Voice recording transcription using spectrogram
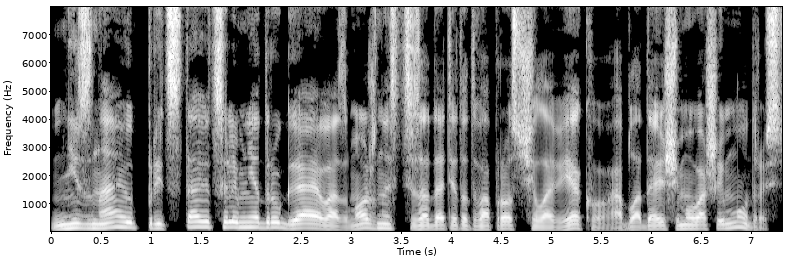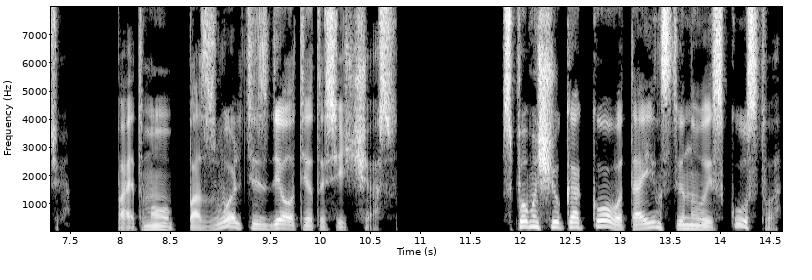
не знаю, представится ли мне другая возможность задать этот вопрос человеку, обладающему вашей мудростью. Поэтому позвольте сделать это сейчас. С помощью какого таинственного искусства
